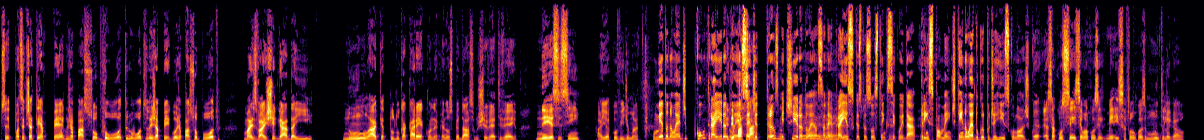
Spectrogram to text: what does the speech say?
Você, pode ser que já tenha pego, já passou pro outro, o outro também já pegou, já passou pro outro, mas vai chegar daí num lá que é tudo cacareco, né? Cai nos pedaços, um chevette velho. Nesse sim, aí a Covid mata. O medo não é de contrair a é doença, é de transmitir a é, doença, né? É. Para isso que as pessoas têm que é. se cuidar, principalmente. Quem não é do grupo de risco, lógico. É, essa consciência é uma consciência. Isso está falando uma coisa muito legal.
